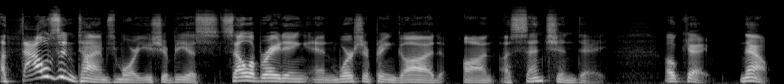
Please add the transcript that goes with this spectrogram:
a thousand times more you should be celebrating and worshiping God on Ascension Day. Okay, now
